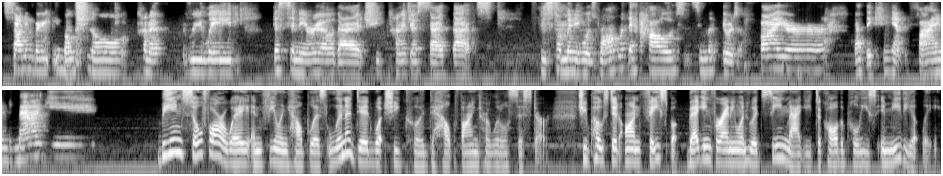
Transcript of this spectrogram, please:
sounding very emotional, kind of relayed the scenario that she kind of just said that something was wrong with the house. It seemed like there was a fire, that they can't find Maggie. Being so far away and feeling helpless, Lena did what she could to help find her little sister. She posted on Facebook begging for anyone who had seen Maggie to call the police immediately.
